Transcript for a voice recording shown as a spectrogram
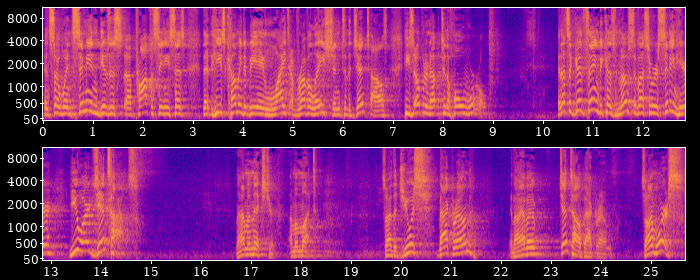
And so when Simeon gives us a uh, prophecy and he says that he's coming to be a light of revelation to the Gentiles, he's opening up to the whole world. And that's a good thing because most of us who are sitting here, you are Gentiles. Now I'm a mixture, I'm a mutt. So I have the Jewish background and I have a Gentile background. So I'm worse.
